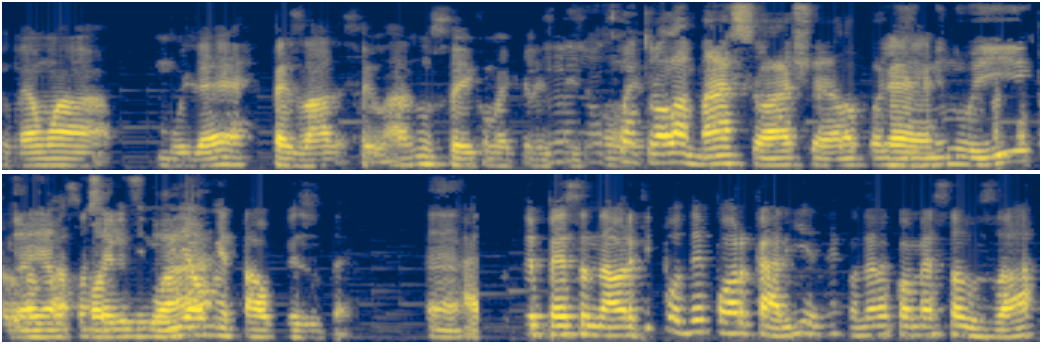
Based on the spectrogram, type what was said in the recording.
Ela é uma mulher pesada, sei lá, não sei como é que eles dizem. Não não lembro. controla a massa, eu acho. Ela pode É. diminuir, Controla aí ela consegue pode diminuir voar. e aumentar o peso dela. É. Você pensa na hora que poder porcaria, né? Quando ela começa a usar,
